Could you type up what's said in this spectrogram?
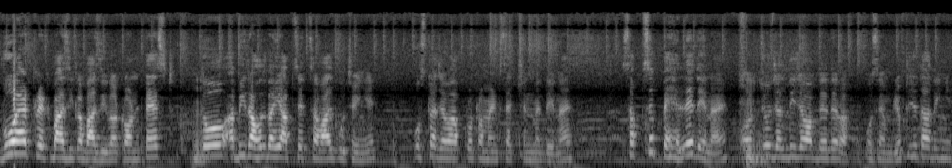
वो है ट्रिकबाजी का बाजी का कॉन्टेस्ट तो अभी राहुल भाई आपसे एक सवाल पूछेंगे उसका जवाब आपको कमेंट सेक्शन में देना है। सबसे पहले देना है और जो जल्दी जवाब दे देगा उसे हम गिफ्ट जिता देंगे।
